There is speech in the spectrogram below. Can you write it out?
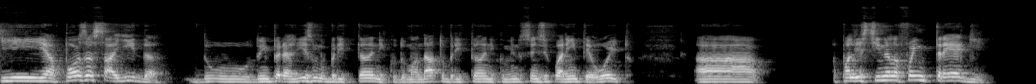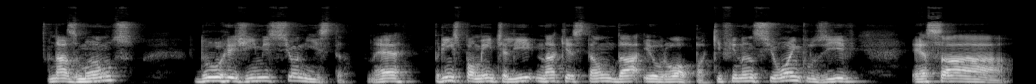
que após a saída do, do imperialismo britânico, do mandato britânico, em 1948, a, a Palestina ela foi entregue nas mãos do regime sionista, né? principalmente ali na questão da Europa, que financiou inclusive essa,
